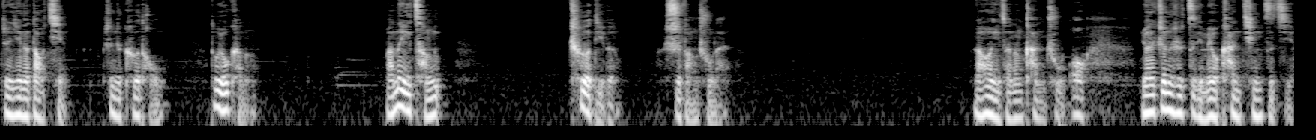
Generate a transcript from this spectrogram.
真心的道歉，甚至磕头，都有可能。把那一层彻底的释放出来，然后你才能看出哦，原来真的是自己没有看清自己，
